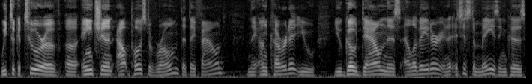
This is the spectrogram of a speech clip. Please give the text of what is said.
We took a tour of uh, ancient outpost of Rome that they found, and they uncovered it. You you go down this elevator, and it's just amazing because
